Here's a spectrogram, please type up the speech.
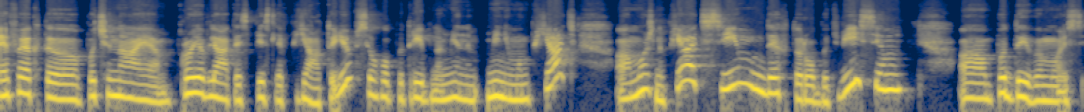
Ефект е, починає проявлятись після п'ятої. Всього потрібно мінімум 5, а можна 5, 7, дехто робить 8. Подивимось,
